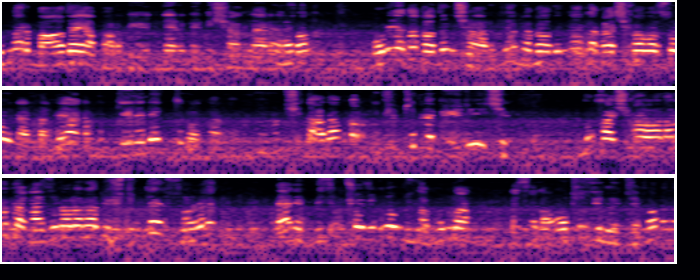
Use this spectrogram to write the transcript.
Bunlar bağda yapar düğünlerini, nişanlarını Evet. falan. Oraya da kadın çağırırlar ve kadınlarla kaşık havası oynarlar. Yani bu gelenektir onlarda. Şimdi adamlar bu kültürle büyüdüğü için bu kaşık havaları da gazinolara düştükten sonra yani bizim çocukluğumuzda bundan mesela 30 yıl önce falan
